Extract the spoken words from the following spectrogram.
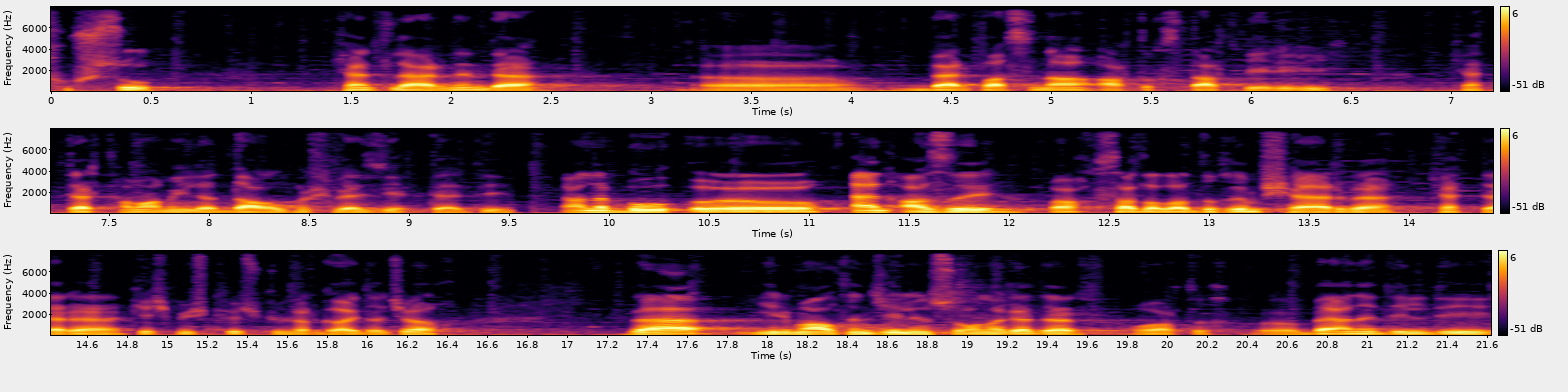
Turşsu kəndlərinin də bərpasına artıq start veririk. Kəndlər tamamilə dağılmış vəziyyətdədir. Yəni bu ən azı bax sadaladığım şəhər və kəndlərə keçmiş köçkünlər qayıdacaq və 26-cı ilin sonuna qədər o artıq bəyan edildi.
